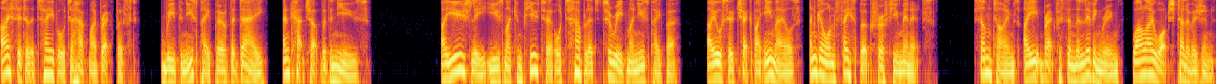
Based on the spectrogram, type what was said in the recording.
I sit at the table to have my breakfast, read the newspaper of the day, and catch up with the news. I usually use my computer or tablet to read my newspaper. I also check my emails and go on Facebook for a few minutes. Sometimes I eat breakfast in the living room while I watch television,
